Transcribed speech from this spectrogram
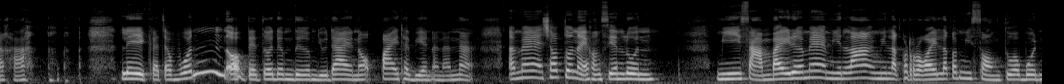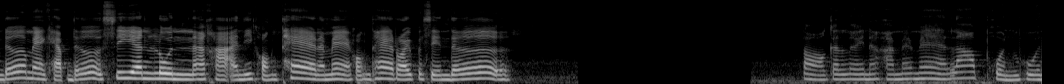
นะคะ เลขก็จะวนออกแต่ตัวเดิมๆอยู่ได้เนาะป้ายทะเบียนอันนั้นน่ะอะแม่ชอบตัวไหนของเซียนรุน มีสามใบเด้อแม่ มีล่าง มีหลักร้อย แล้วก็มีสองตัวบนเด้อแม่แคปเด้อเซียนลุนนะคะ อันนี้ของแท้นะแม่ของแท้ร้อยเปอร์เซ็นเด้อต่อกันเลยนะคะแม่แม่ลาบผลพูน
